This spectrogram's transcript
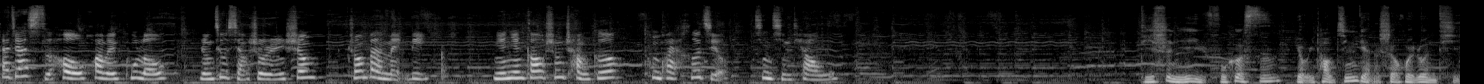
大家死后化为骷髅，仍旧享受人生，装扮美丽，年年高声唱歌，痛快喝酒，尽情跳舞。迪士尼与福克斯有一套经典的社会论题，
